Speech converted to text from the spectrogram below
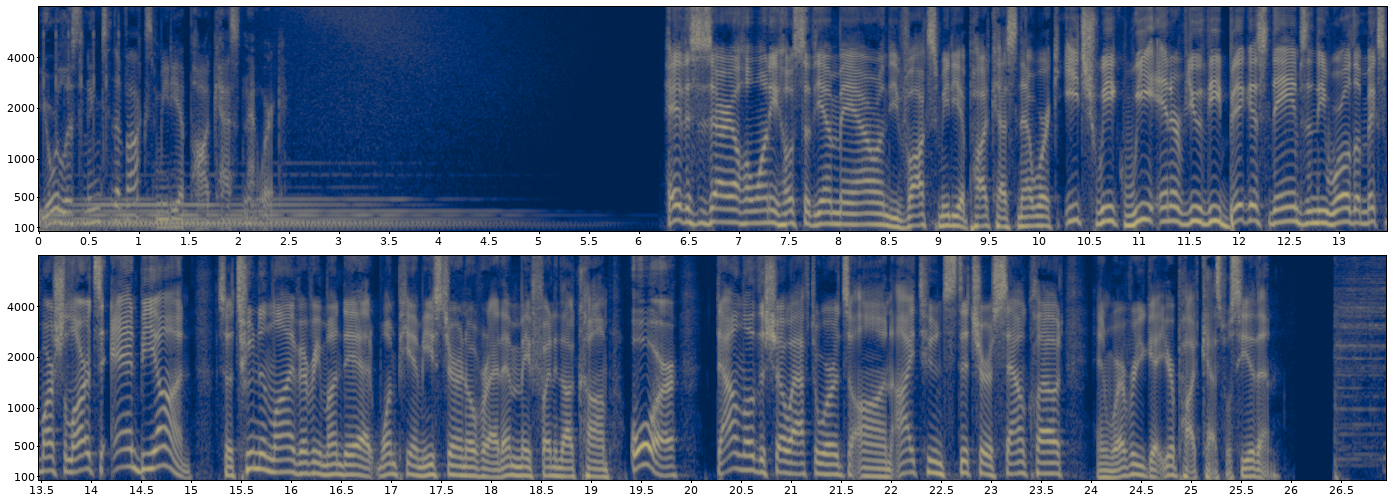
You're listening to the Vox Media Podcast Network. Hey, this is Ariel Helwani, host of the MMA Hour on the Vox Media Podcast Network. Each week, we interview the biggest names in the world of mixed martial arts and beyond. So tune in live every Monday at 1 p.m. Eastern over at MMAfighting.com or download the show afterwards on iTunes, Stitcher, SoundCloud, and wherever you get your podcast. We'll see you then.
